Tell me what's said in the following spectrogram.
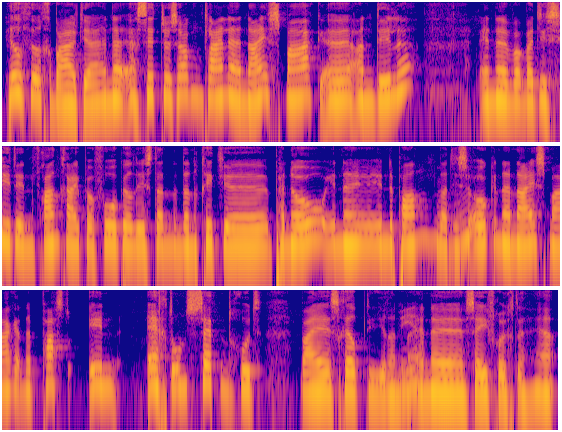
Heel veel gebruikt, ja. En eh, er zit dus ook een kleine nijsmaak eh aan dille. En eh, wat, je ziet in Frankrijk bijvoorbeeld is, dan, dan giet je panot in, eh, in de pan. Dat is ook een nijsmaak en dat past in echt ontzettend goed bij schelpdieren Ja. en eh, zeevruchten. Ja,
